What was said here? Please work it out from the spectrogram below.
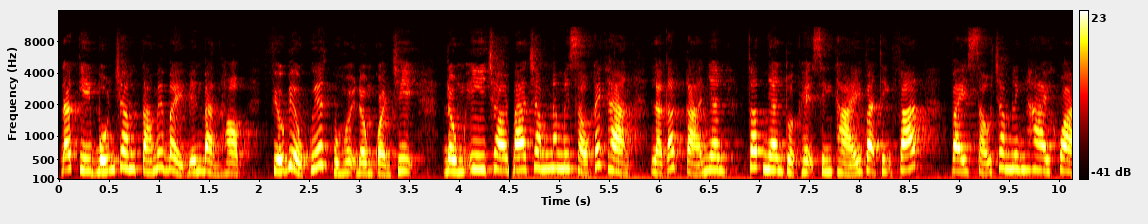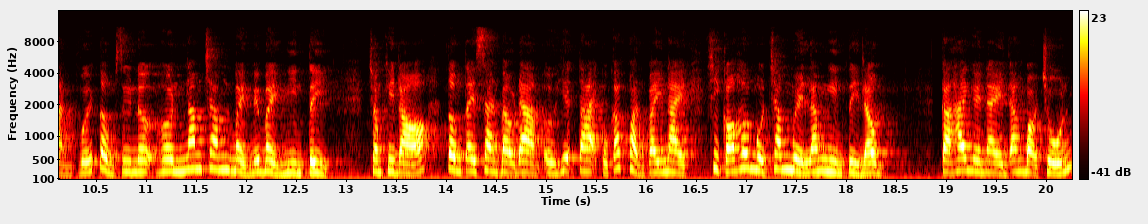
đã ký 487 biên bản họp, phiếu biểu quyết của Hội đồng Quản trị, đồng ý cho 356 khách hàng là các cá nhân, pháp nhân thuộc hệ sinh thái Vạn Thịnh Phát vay 602 khoản với tổng dư nợ hơn 577.000 tỷ. Trong khi đó, tổng tài sản bảo đảm ở hiện tại của các khoản vay này chỉ có hơn 115.000 tỷ đồng. Cả hai người này đang bỏ trốn,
